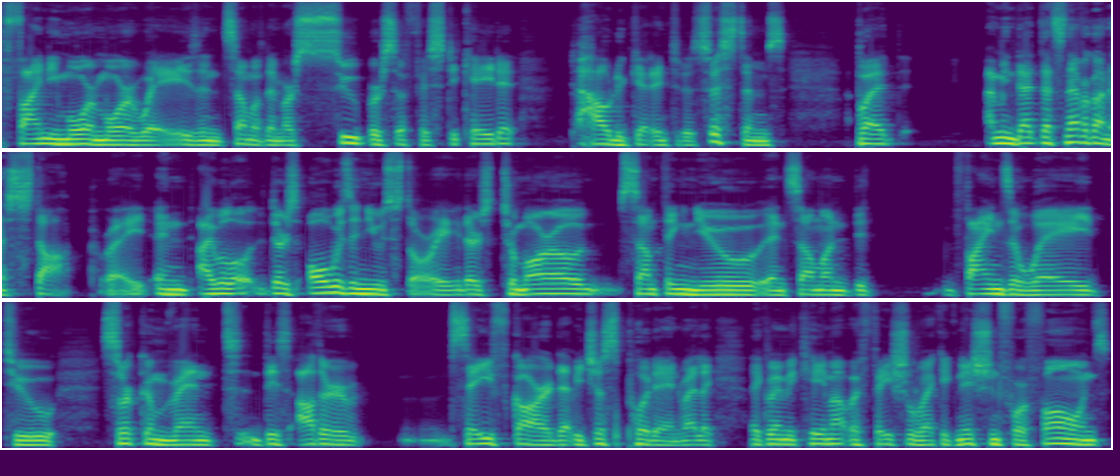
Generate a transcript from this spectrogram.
finding more and more ways, and some of them are super sophisticated how to get into the systems. But I mean that that's never going to stop, right? And I will. There's always a new story. There's tomorrow something new, and someone finds a way to circumvent this other safeguard that we just put in, right? Like like when we came out with facial recognition for phones.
